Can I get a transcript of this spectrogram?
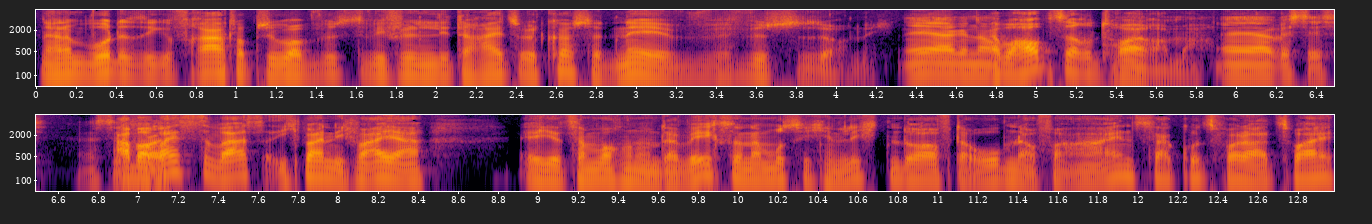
Na, dann wurde sie gefragt, ob sie überhaupt wüsste, wie viel ein Liter Heizöl kostet. Nee, wüsste sie auch nicht. Ja, genau. Aber Hauptsache teurer machen. ja, ja, richtig. richtig. Aber weißt du was? Ich meine, ich war ja äh, jetzt am Wochenende unterwegs und dann musste ich in Lichtendorf, da oben auf der A1, da kurz vor der A2,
